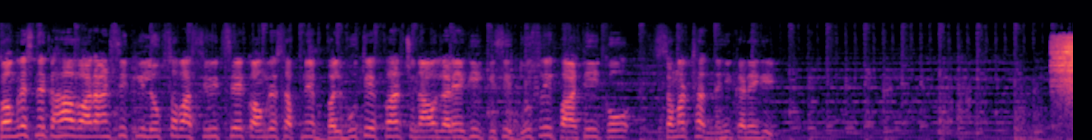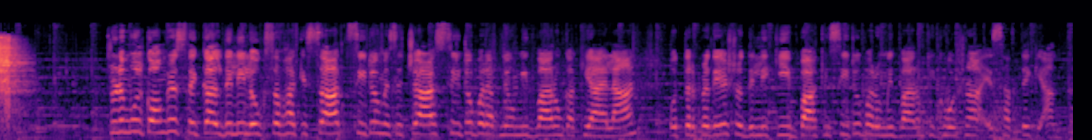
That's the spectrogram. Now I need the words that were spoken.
कांग्रेस ने कहा, वाराणसी की लोकसभा सीट से कांग्रेस अपने बलबूते पर चुनाव लड़ेगी, किसी दूसरी पार्टी को समर्थन नहीं करेगी। तृणमूल कांग्रेस ने कल दिल्ली लोकसभा की सात सीटों में से चार सीटों पर अपने उम्मीदवारों का किया ऐलान। उत्तर प्रदेश और दिल्ली की बाकी सीटों पर उम्मीदवारों की घोषणा इस हफ़्ते के अंत तक।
